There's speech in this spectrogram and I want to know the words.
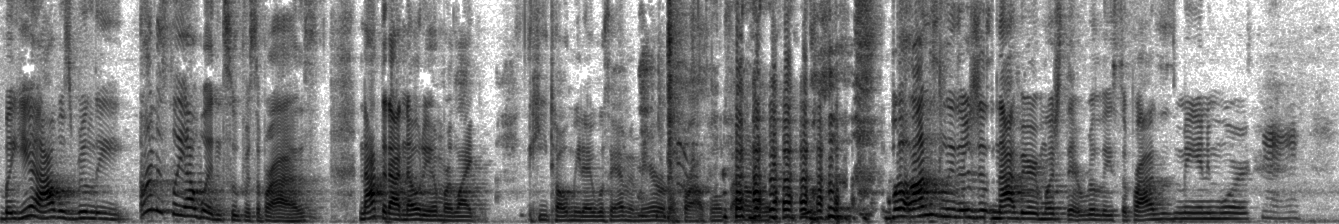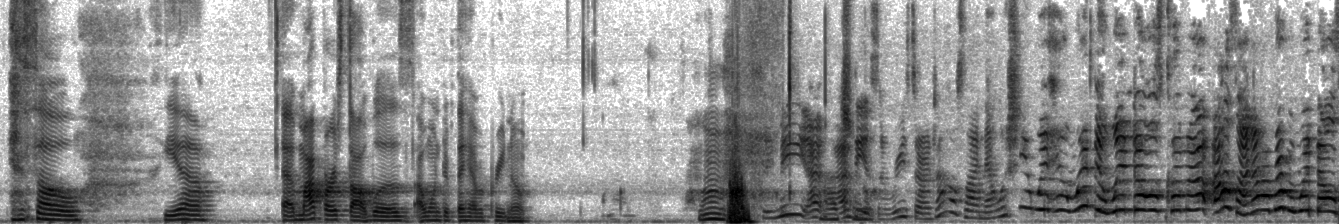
but yeah, I was really honestly, I wasn't super surprised. Not that I know them or like he told me they was having marital problems. I don't know. but honestly, there's just not very much that really surprises me anymore. And so, yeah, uh, my first thought was, I wonder if they have a prenup. Mm. See, me, I, I did some research. I was like, now, when she with him? When did Windows come out? I was like, I remember Windows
